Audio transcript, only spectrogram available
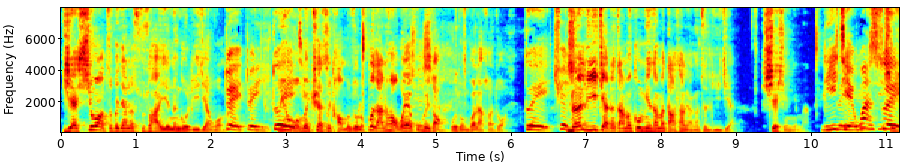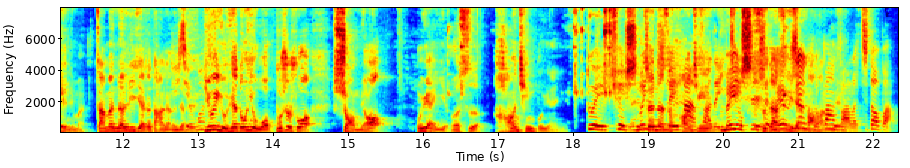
也希望直播间的叔叔阿姨能够理解我们，对对对因为我们确实扛不住了，不然的话我也不会找胡总过来合作。对，确实能理解的，咱们公屏上面打上两个字“理解”，谢谢你们。理解万岁谢谢你。们，咱们能理解的打两个字因为有些东西我不是说小苗不愿意，而是行情不愿意。对，确实真的是行情没有。实在是任办法都没有何办法了，知道吧？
